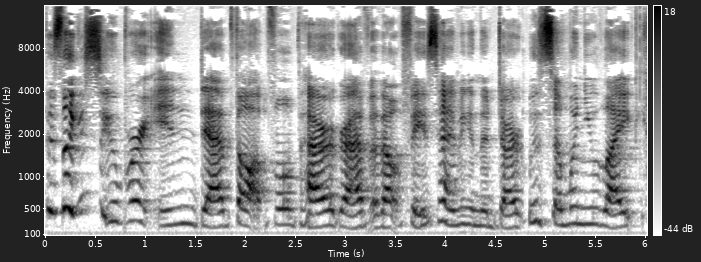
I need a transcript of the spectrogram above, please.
this like super in-depth thoughtful paragraph about FaceTiming in the dark with someone you like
